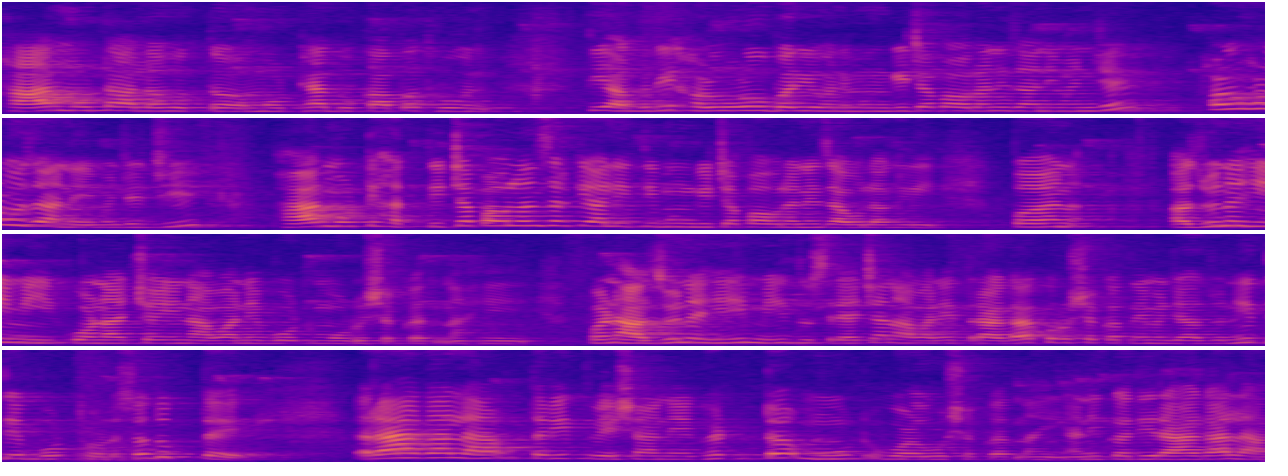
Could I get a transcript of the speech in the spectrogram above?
फार मोठं आलं होतं मोठ्या दुखापत होऊन ती अगदी हळूहळू बरी होणे मुंगीच्या पावलाने जाणे म्हणजे हळूहळू जाणे. म्हणजे जी फार मोठी हत्तीच्या पावलांसारखी आली ती मुंगीच्या पावलाने जाऊ लागली. पण अजूनही मी कोणाच्याही नावाने बोट मोडू शकत नाही. पण अजूनही मी दुसऱ्याच्या नावाने त्रागा करू शकत नाही. म्हणजे अजूनही ते बोट थोडंसं दुखतंय. राग आला तरी त्वेषाने घट्ट मूठ वळवू शकत नाही. आणि कधी राग आला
